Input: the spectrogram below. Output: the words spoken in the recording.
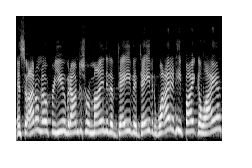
And so I don't know for you, but I'm just reminded of David. David, why did he fight Goliath?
